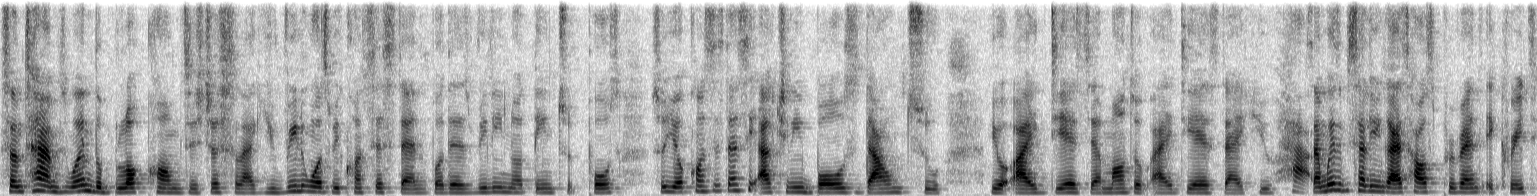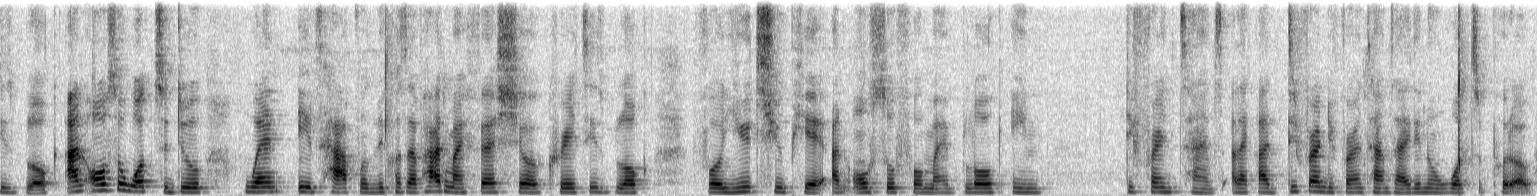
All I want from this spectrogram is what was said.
sometimes when the block comes, it's just like you really want to be consistent, but there's really nothing to post. So your consistency actually boils down to your ideas, the amount of ideas that you have. So I'm going to be telling you guys how to prevent a creative block and also what to do when it happens because I've had my first share of creative block for YouTube here and also for my blog in different times like at different different times I didn't know what to put up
